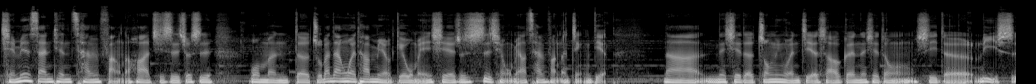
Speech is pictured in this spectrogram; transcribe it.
前面三天参访的话，其实就是我们的主办单位他们有给我们一些就是事前我们要参访的景点。那那些的中英文介绍跟那些东西的历史，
